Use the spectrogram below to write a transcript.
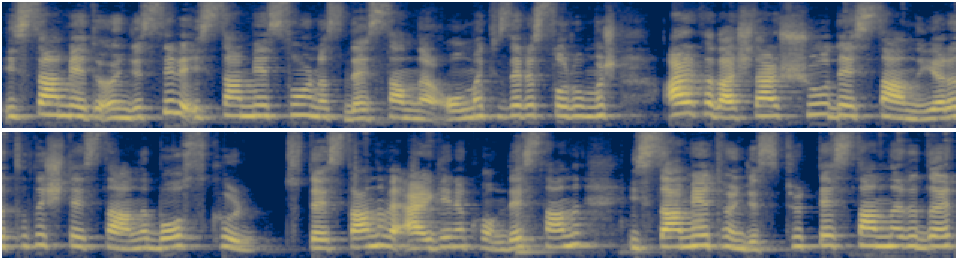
İslamiyet öncesi ve İslamiyet sonrası destanlar olmak üzere sorulmuş. Arkadaşlar şu destanı, yaratılış destanı, Bozkır destanı ve Ergenekon destanı İslamiyet öncesi Türk destanlarıdır.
